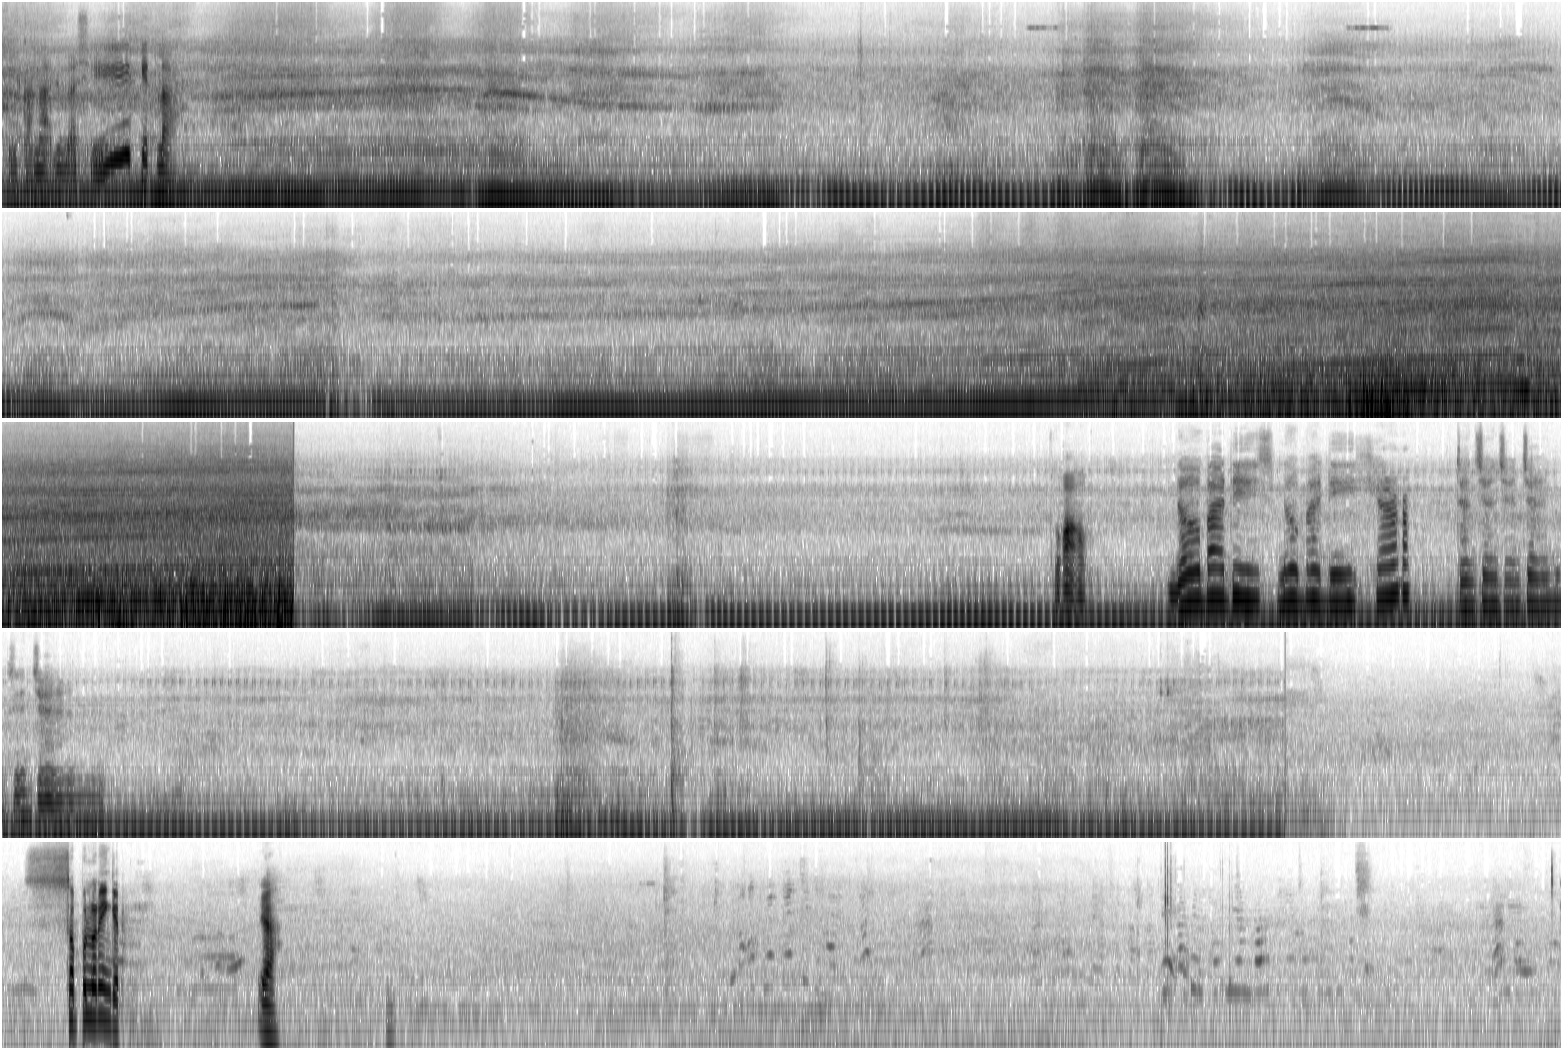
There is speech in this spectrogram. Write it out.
Ini kanak juga sikit lah. Wow! Nobody's nobody here. Dun, dun, dun, dun, dun, dun. Sepuluh ringgit. Ya. Yeah.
